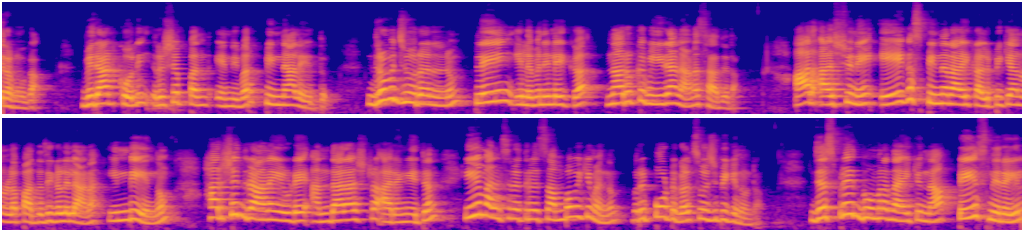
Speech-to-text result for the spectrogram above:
ഇറങ്ങുക. വിരാട് കോഹ്ലി ഋഷഭ് പന്ത് എന്നിവർ പിന്നാലെ എത്തും ധ്രുവ് ജൂറലിനും പ്ലേയിങ് ഇലവനിലേക്ക് നറുക്ക് വീഴാനാണ് സാധ്യത. ആർ അശ്വിനെ ഏക സ്പിന്നറായി കളിപ്പിക്കാനുള്ള പദ്ധതികളിലാണ് ഇന്ത്യയെന്നും ഹർഷിത് റാണയുടെ അന്താരാഷ്ട്ര അരങ്ങേറ്റം ഈ മത്സരത്തിൽ സംഭവിക്കുമെന്നും റിപ്പോർട്ടുകൾ സൂചിപ്പിക്കുന്നുണ്ട്. ജസ്പ്രീത് ബുംറ നയിക്കുന്ന പേസ് നിരയിൽ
